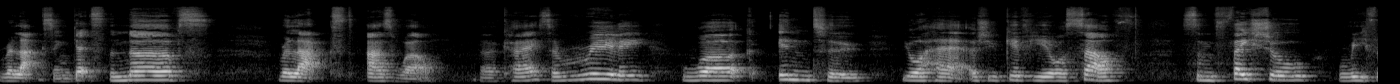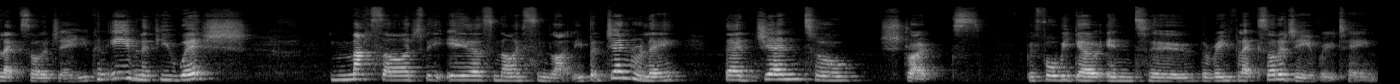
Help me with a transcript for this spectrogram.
relaxing. Gets the nerves relaxed as well. Okay, so really work into your hair as you give yourself some facial reflexology. You can even, if you wish, massage the ears nice and lightly, but generally they're gentle strokes before we go into the reflexology routine.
